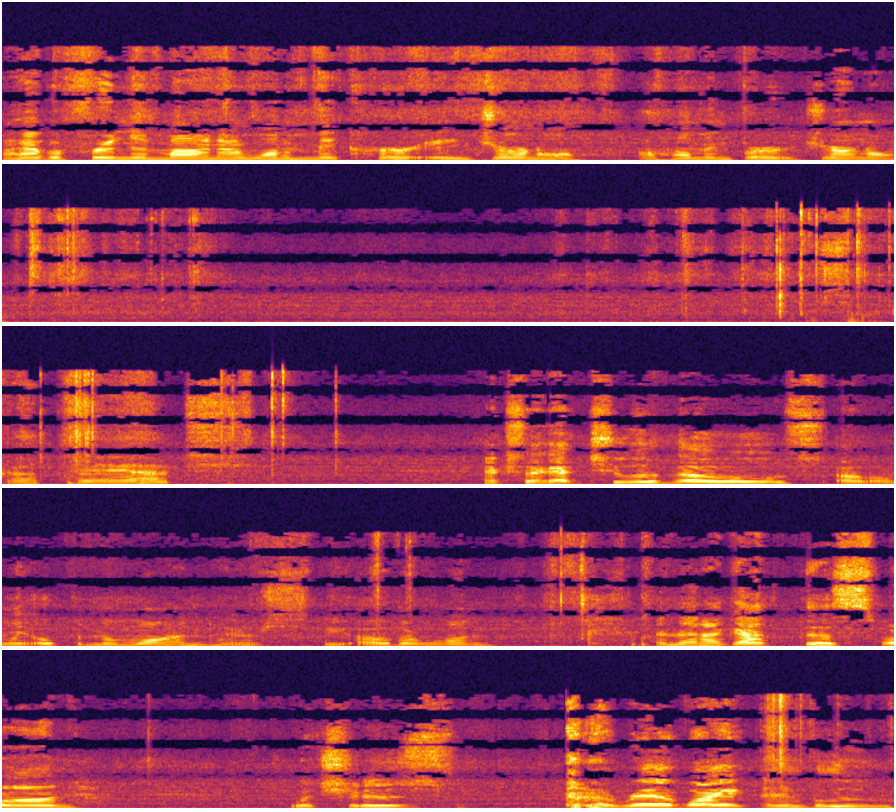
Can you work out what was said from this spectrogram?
I have a friend in mind. I want to make her a journal, a hummingbird journal. So I got that. Actually, I got two of those. I'll only open the one. Here's the other one. And then I got this one, which is red, white, and blue.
